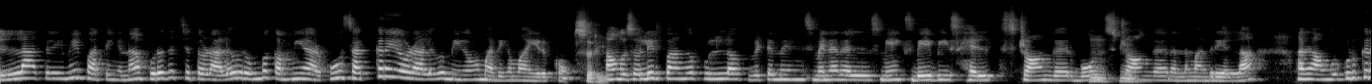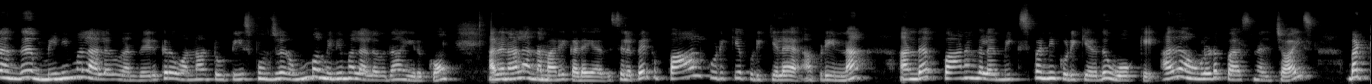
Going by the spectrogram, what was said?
எல்லாத்துலயுமே பாத்தீங்கன்னா புரதச்சத்தோட அளவு ரொம்ப கம்மியா இருக்கும். சர்க்கரையோட அளவு மிகவும் அதிகமா இருக்கும். அவங்க சொல்லியிருப்பாங்க full of vitamins minerals makes babies health stronger bone. Stronger அந்த மாதிரி எல்லாம். அது அவங்க கொடுக்குற அந்த மினிமல் அளவு அந்த இருக்கிற ஒன் ஆர் டூ டீஸ்பூன்ஸ்ல ரொம்ப மினிமல் அளவு தான் இருக்கும். அதனால அந்த மாதிரி கிடையாது. சில பேருக்கு பால் குடிக்க பிடிக்கல அப்படின்னா அந்த பானங்களை மிக்ஸ் பண்ணி குடிக்கிறது ஓகே அது அவங்களோட பர்சனல் சாய்ஸ் பட்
